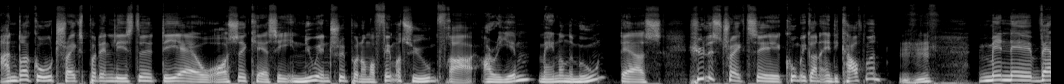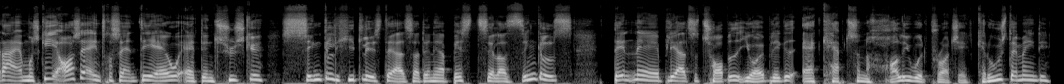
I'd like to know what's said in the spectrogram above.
Andre gode tracks på den liste, det er jo også, kan jeg se, en new entry på nummer 25 fra R.E.M., Man on the Moon, deres hyldestrack til komikeren Andy Kaufman. Mm-hmm. Men øh, hvad der er, måske også er interessant, det er jo, at den tyske single hitliste, altså den her bestseller singles, den øh, bliver altså toppet i øjeblikket af Captain Hollywood Project. Kan du huske dem egentlig?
